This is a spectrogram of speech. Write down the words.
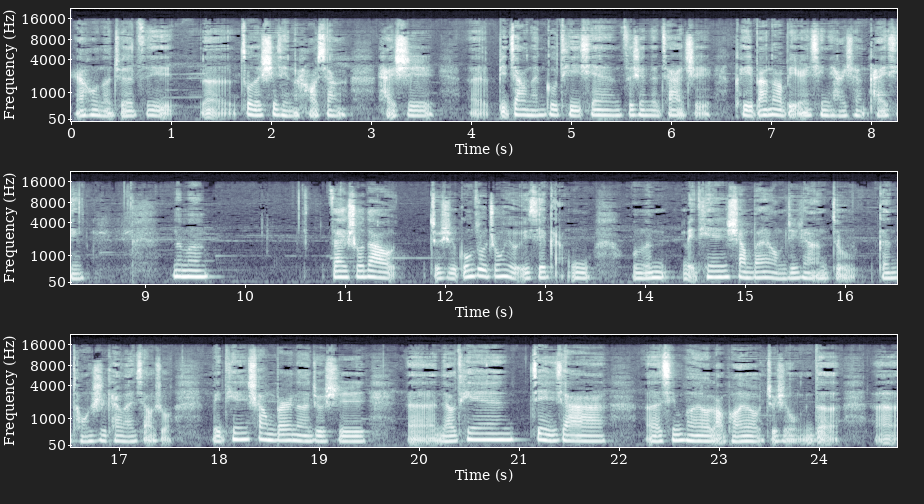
然后呢，觉得自己。呃，做的事情呢，好像还是呃比较能够体现自身的价值，可以帮到别人，心里还是很开心。那么，在说到就是工作中有一些感悟，我们每天上班，我们经常就跟同事开玩笑说，每天上班呢，就是呃聊天，见一下。呃，新朋友、老朋友，就是我们的呃，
